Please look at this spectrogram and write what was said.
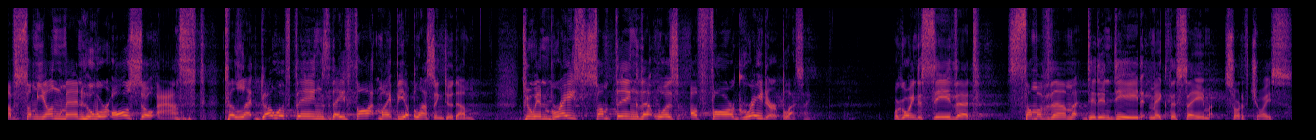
of some young men who were also asked to let go of things they thought might be a blessing to them, to embrace something that was a far greater blessing. We're going to see that some of them did indeed make the same sort of choice,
